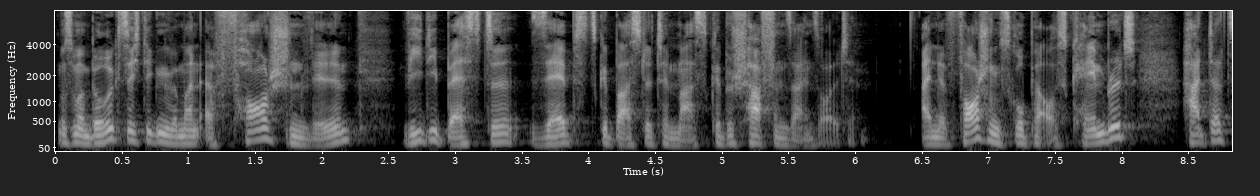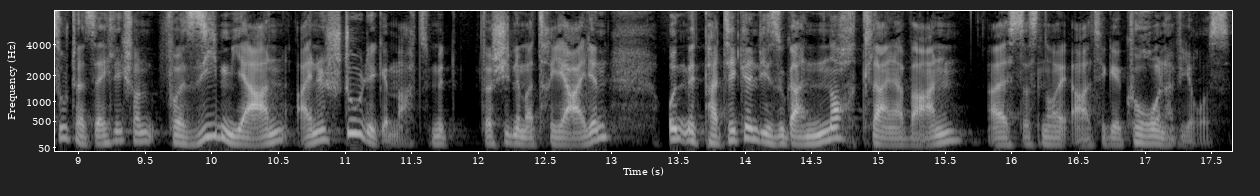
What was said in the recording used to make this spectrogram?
muss man berücksichtigen, wenn man erforschen will, wie die beste selbst gebastelte Maske beschaffen sein sollte. Eine Forschungsgruppe aus Cambridge hat dazu tatsächlich schon vor sieben Jahren eine Studie gemacht mit verschiedenen Materialien und mit Partikeln, die sogar noch kleiner waren als das neuartige Coronavirus.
